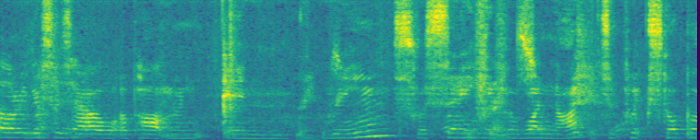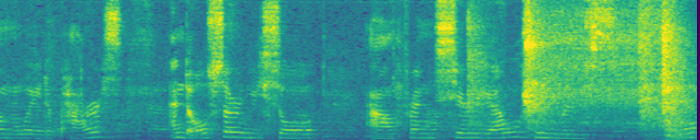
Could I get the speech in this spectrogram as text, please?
Hello, this is our apartment in Reims. Reims. We're staying here for one night. It's a quick stop on the way to Paris. And also we saw our friend Cyrielle who was here.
